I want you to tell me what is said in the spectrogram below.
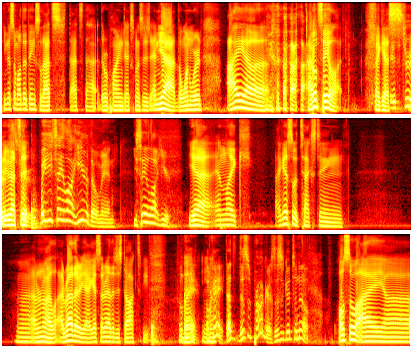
you know some other things so that's that's that the replying text message and yeah the one word i uh i don't say a lot i guess It's true. maybe that's it. But you say a lot here, though, man. You say a lot here. yeah and like i guess with texting uh, i don't know I, i'd rather yeah i guess i'd rather just talk to people Okay, but you know. okay. That's this is progress. This is good to know. also i uh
